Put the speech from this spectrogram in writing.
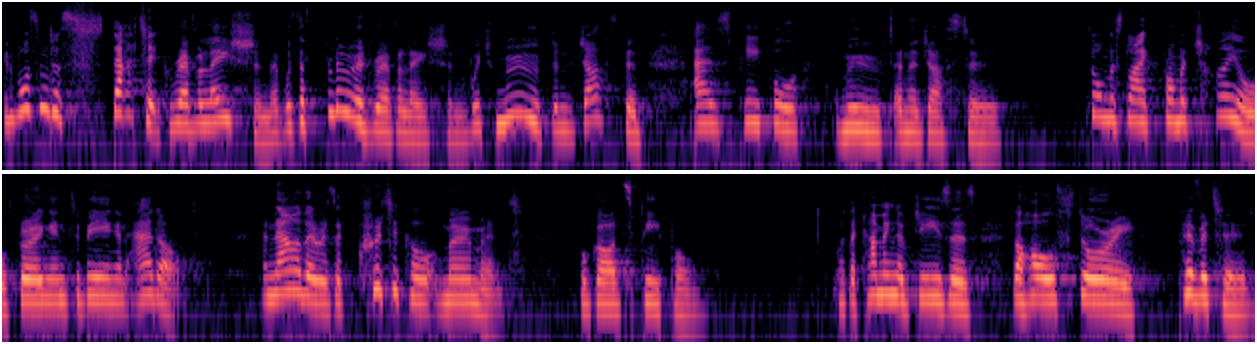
It wasn't a static revelation, it was a fluid revelation which moved and adjusted as people moved and adjusted. It's almost like from a child growing into being an adult. And now there is a critical moment for God's people. With the coming of Jesus, the whole story pivoted.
